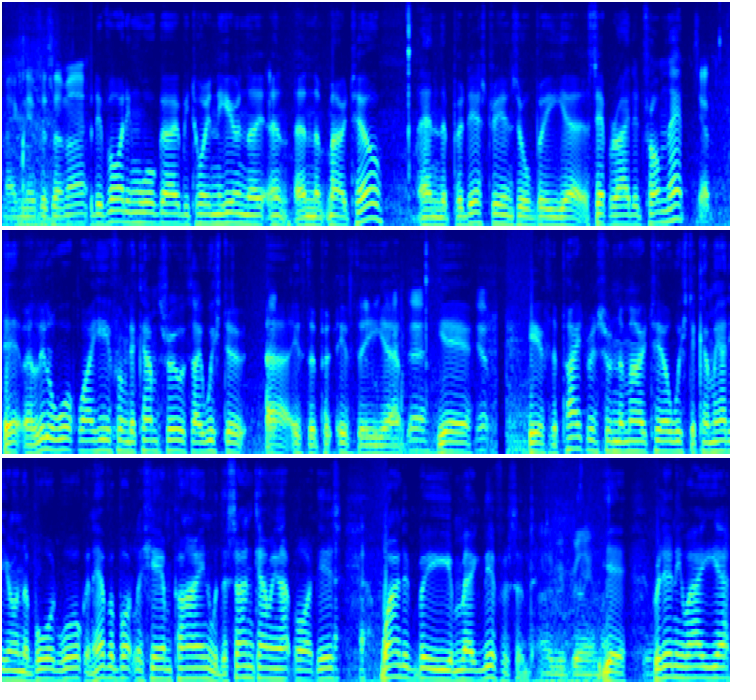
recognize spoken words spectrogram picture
Magnificent, mate. The dividing wall go between here and the and, and the motel, and the pedestrians will be uh, separated from that. Yep. A little walkway here for them to come through if they wish to. Uh, if the if the uh, yeah Yep. yeah if the patrons from the motel wish to come out here on the boardwalk and have a bottle of champagne with the sun coming up like this, won't it be magnificent? That'd be brilliant. Yeah. But anyway.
